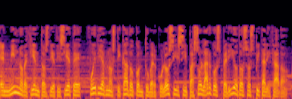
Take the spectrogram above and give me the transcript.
En 1917, fue diagnosticado con tuberculosis y pasó largos periodos hospitalizado.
